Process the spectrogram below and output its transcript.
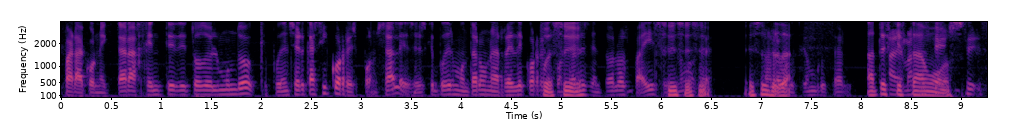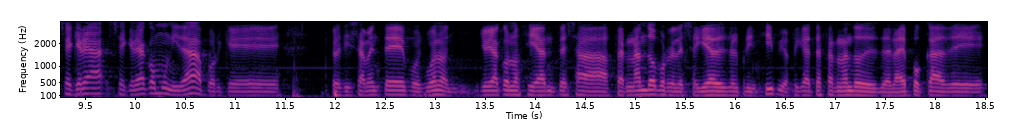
para conectar a gente de todo el mundo que pueden ser casi corresponsales. Es que puedes montar una red de pues corresponsales en todos los países. Sí, sí, sí. Eso es verdad. Antes que estábamos. se, crea, se crea comunidad porque precisamente, pues bueno, yo ya conocía antes a Fernando porque le seguía desde el principio. Fíjate, Fernando, desde la época de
